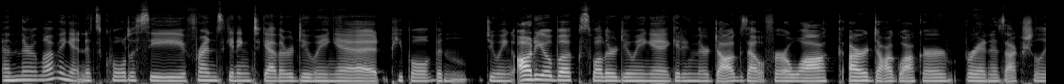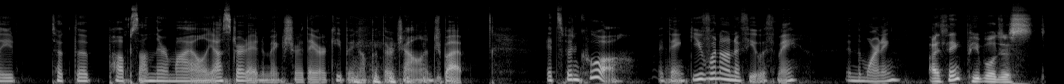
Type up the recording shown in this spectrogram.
and they're loving it. And it's cool to see friends getting together doing it. People have been doing audiobooks while they're doing it, getting their dogs out for a walk. Our dog walker, Bryn, is actually took the pups on their mile yesterday to make sure they were keeping up with their challenge. But it's been cool. I think you've went on a few with me in the morning. I think people just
